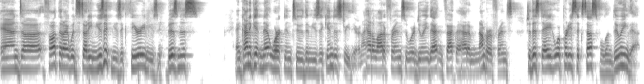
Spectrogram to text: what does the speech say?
and uh, thought that I would study music, music theory, music business, and kind of get networked into the music industry there. And I had a lot of friends who were doing that. In fact, I had a number of friends to this day who were pretty successful in doing that.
